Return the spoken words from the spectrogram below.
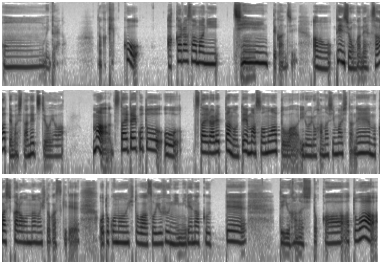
うーん、みたいな。なんか結構、あからさまに、チーンって感じ。あの、テンションがね、下がってましたね、父親は。まあ、伝えたいことを伝えられたので、まあその後はいろいろ話しましたね。昔から女の人が好きで、男の人はそういう風に見れなくって、っていう話とか、あとは、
